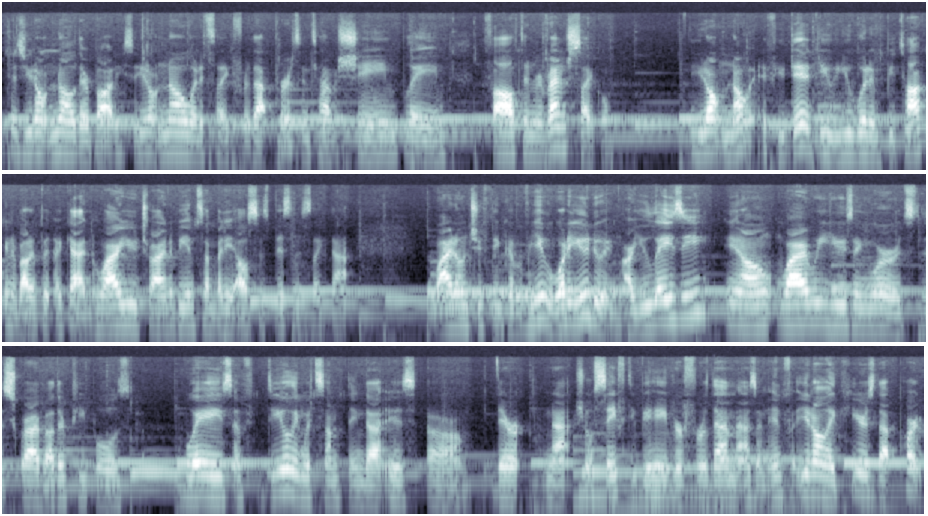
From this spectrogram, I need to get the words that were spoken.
because you don't know their body. So you don't know what it's like for that person to have a shame, blame, fault, and revenge cycle. You don't know it. If you did, you you wouldn't be talking about it. But again, why are you trying to be in somebody else's business like that? Why don't you think of you? What are you doing? Are you lazy? You know, why are we using words to describe other people's ways of dealing with something that is um, their natural safety behavior for them as an infant. You know, like here's that part.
